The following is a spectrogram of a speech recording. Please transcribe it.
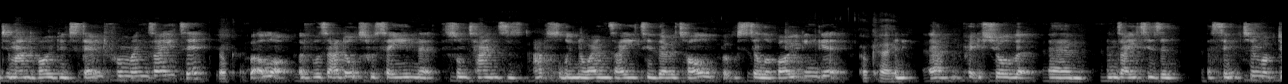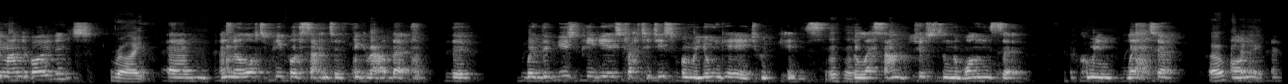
demand avoidance stemmed from anxiety, Okay. but a lot of us adults were saying that sometimes there's absolutely no anxiety there at all, but we're still avoiding it. Okay, And I'm pretty sure that um, anxiety is a, a symptom of demand avoidance. right. Um, and a lot of people are starting to figure out that the, when they've used PDA strategies from a young age with kids, they're less anxious than the ones that are coming later Okay. on,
